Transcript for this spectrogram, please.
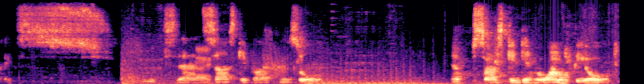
Like s- that Nice. Sasuke blocking his ult. Yep, Sasuke getting one with the ult.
